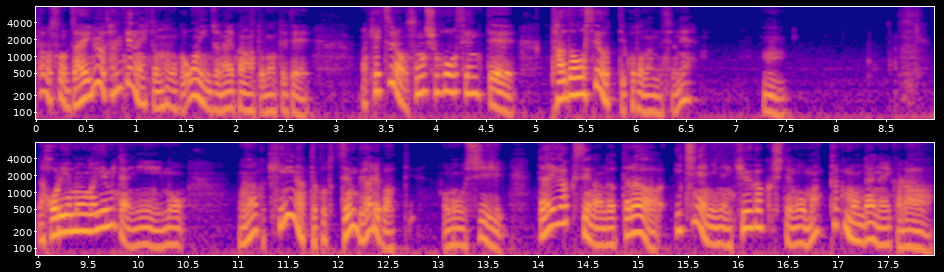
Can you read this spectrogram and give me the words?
多分その材料足りてない人の方が多いんじゃないかなと思ってて、まあ、結論、その処方箋って多動せよっていうことなんですよね。うん。ホリエモンが言うみたいに、もう、もうなんか気になったこと全部やればって思うし、大学生なんだったら、1年2年休学しても全く問題ないから、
